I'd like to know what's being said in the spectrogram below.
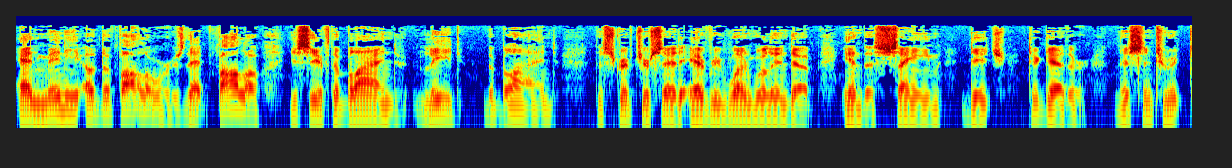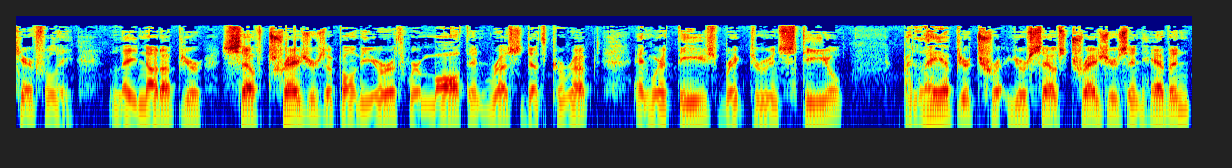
and many of the followers that follow. You see, if the blind lead the blind, the scripture said everyone will end up in the same ditch together. Listen to it carefully. Lay not up yourself treasures upon the earth where moth and rust doth corrupt, and where thieves break through and steal. But lay up your tre- yourselves treasures in heaven,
